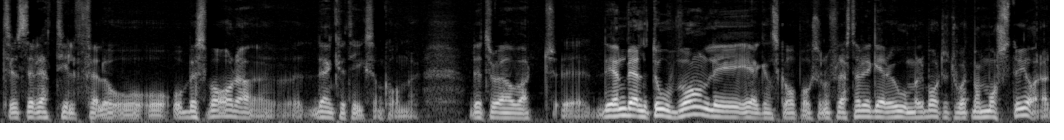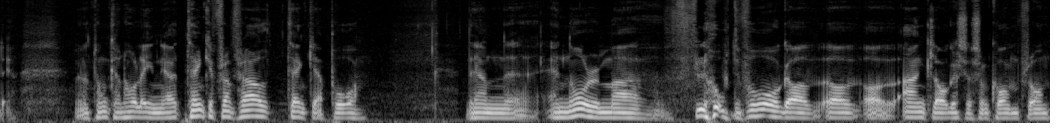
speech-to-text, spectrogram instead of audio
tills det är rätt tillfälle att besvara den kritik som kommer. Det tror jag har varit, eh, det är en väldigt ovanlig egenskap också. De flesta reagerar omedelbart och tror att man måste göra det. Men att hon kan hålla in. Jag tänker framförallt tänker på den eh, enorma flodvåg av, av, av anklagelser som kom från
